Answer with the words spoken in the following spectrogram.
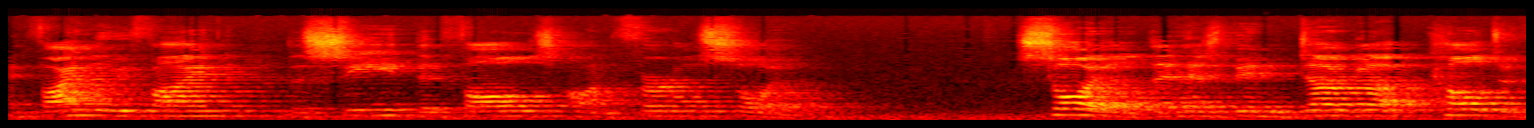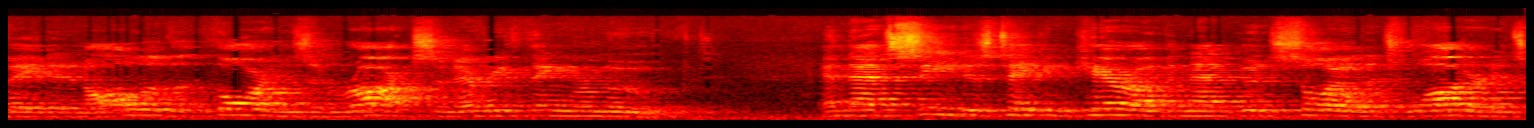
And finally, we find the seed that falls on fertile soil. Soil that has been dug up, cultivated, and all of the thorns and rocks and everything removed. And that seed is taken care of in that good soil. It's watered, it's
